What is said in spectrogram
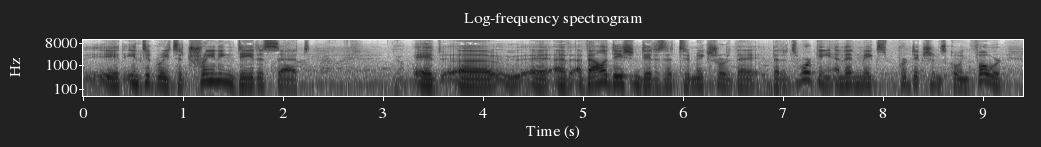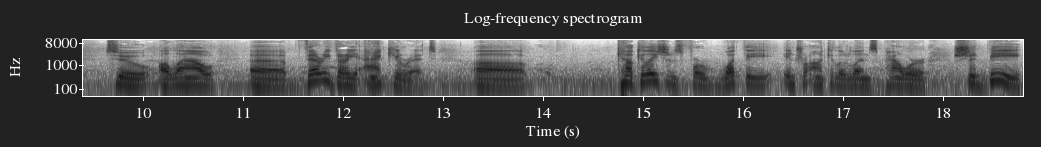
it integrates a training data set. It, uh, a, a, validation data set to make sure that, that it's working and then makes predictions going forward to allow uh, very, very accurate uh, calculations for what the intraocular lens power should be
